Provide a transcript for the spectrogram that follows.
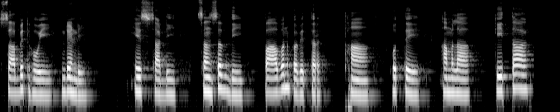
ਸਾਬਿਤ ਹੋਈ ਡੰਡੀ। ਇਸ ਸਾਡੀ ਸੰਸਦ ਦੀ ਪਾਵਨ ਪਵਿੱਤਰ ਥਾਂ ਉੱਤੇ ਹਮਲਾ ਕੀਤਾ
